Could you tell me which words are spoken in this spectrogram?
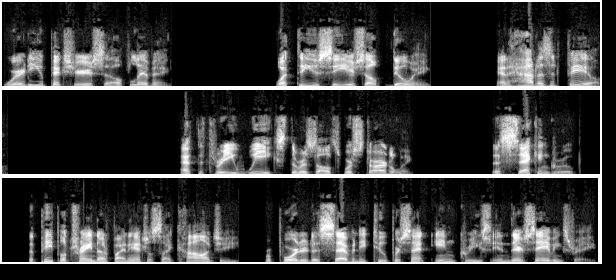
Where do you picture yourself living? What do you see yourself doing? And how does it feel? After three weeks, the results were startling. The second group, the people trained on financial psychology, reported a 72% increase in their savings rate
